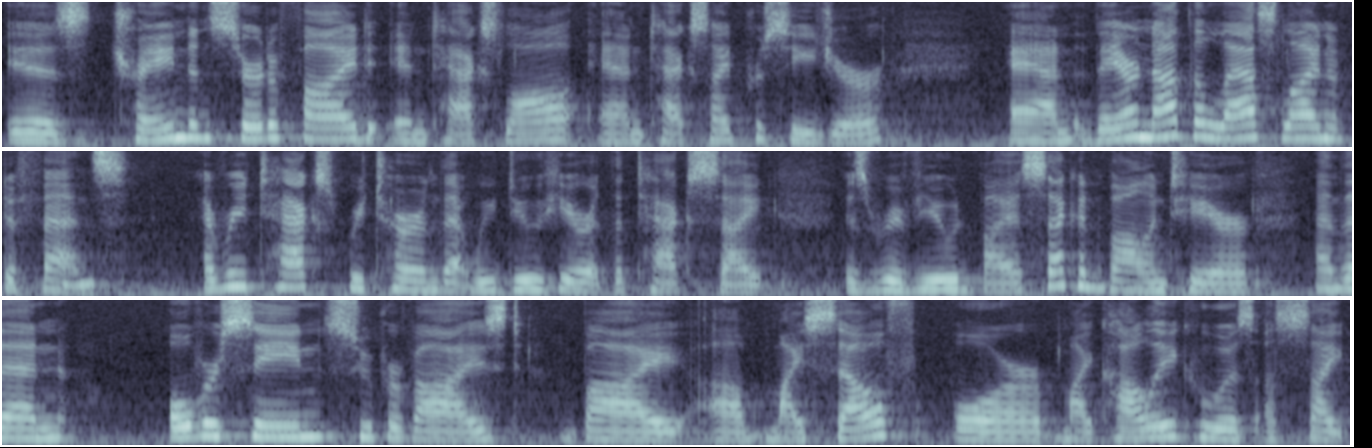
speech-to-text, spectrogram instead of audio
is trained and certified in tax law and tax site procedure, and they are not the last line of defense. Every tax return that we do here at the tax site is reviewed by a second volunteer and then overseen, supervised by uh, myself or my colleague who is a site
